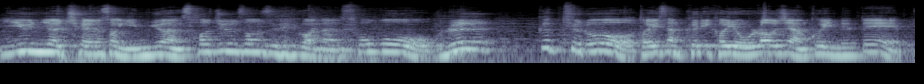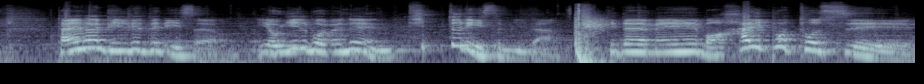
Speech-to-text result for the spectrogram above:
이윤열, 최연성, 임유한, 서지훈 선수에 관한 소고를 끝으로 더 이상 글이 거의 올라오지 않고 있는데 다양한 빌드들이 있어요. 여기를 보면은 팁들이 있습니다. 그 다음에 뭐 하이퍼토스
